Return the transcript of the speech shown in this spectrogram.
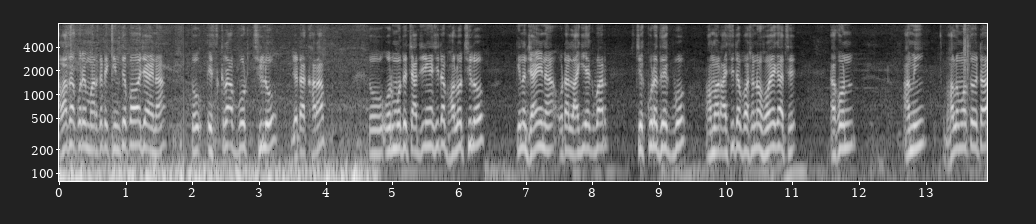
আলাদা করে মার্কেটে কিনতে পাওয়া যায় না। তো স্ক্রাপ বোর্ড ছিল, যেটা খারাপ। তো ওর মধ্যে চার্জিং আইসিটা ভালো ছিল। কিনা জানি না, ওটা লাগিয়ে একবার চেক করে দেখব। আমার আইসিটা বসানো হয়ে গেছে। এখন আমি ভালো মতো এটা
